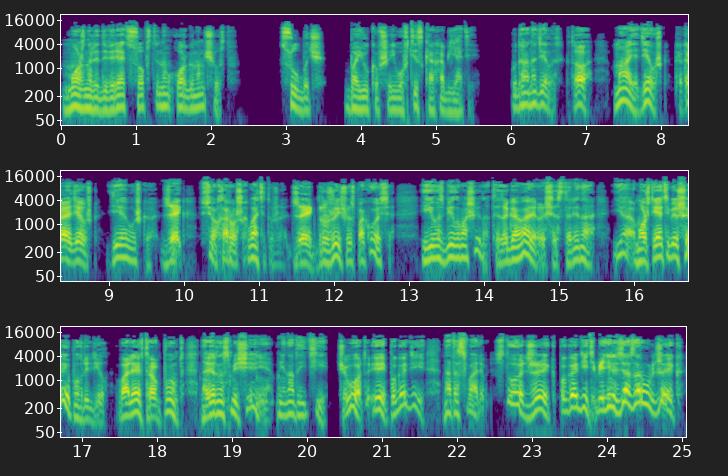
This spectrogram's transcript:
Можно ли доверять собственным органам чувств? Субач, баюкавший его в тисках объятий. Куда она делась? Кто? Майя, девушка. Какая девушка? Девушка. Джейк, все, хорош, хватит уже. Джейк, дружище, успокойся. Ее сбила машина. Ты заговариваешься, старина. Я, может, я тебе шею повредил? Валяй в травмпункт. Наверное, смещение. Мне надо идти. Чего ты? Эй, погоди. Надо сваливать. Стой, Джейк, погоди. Тебе нельзя за руль, Джейк.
